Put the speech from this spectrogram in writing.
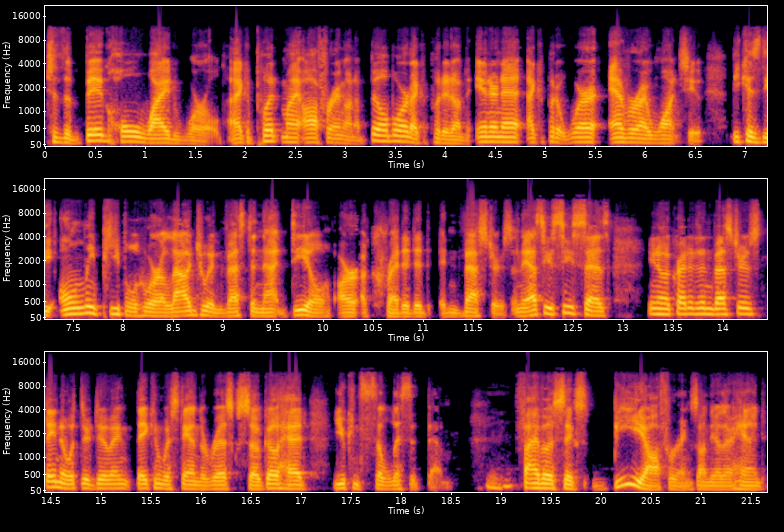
to the big whole wide world. I could put my offering on a billboard, I could put it on the internet, I could put it wherever I want to because the only people who are allowed to invest in that deal are accredited investors. And the SEC says, you know, accredited investors, they know what they're doing, they can withstand the risk, so go ahead, you can solicit them. Mm-hmm. 506B offerings, on the other hand,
